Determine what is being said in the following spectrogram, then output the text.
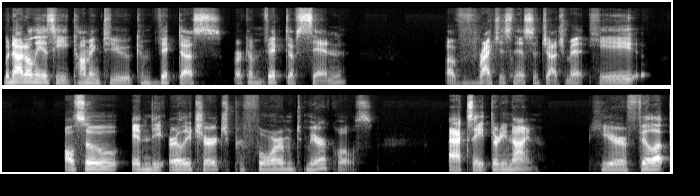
But not only is he coming to convict us or convict of sin, of righteousness, of judgment, he also in the early church performed miracles. Acts 8:39. Here Philip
